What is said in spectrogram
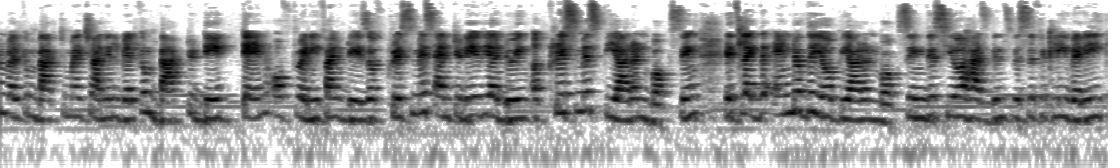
everyone? Welcome back to my channel. Welcome back to day 10 of 25 days of Christmas and today we are doing a Christmas PR unboxing. It's like the end of the year PR unboxing. This year has been specifically very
